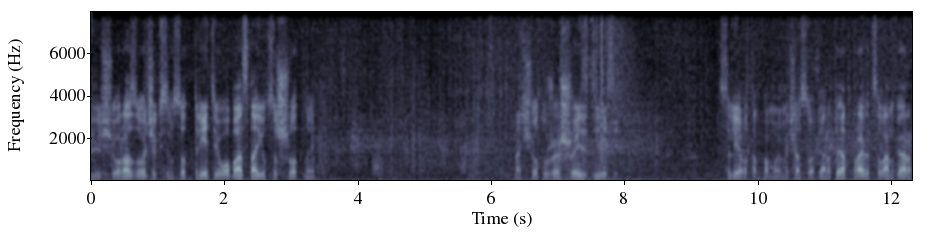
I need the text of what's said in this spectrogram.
Еще разочек, 703 оба остаются шотные. А счет уже 6-10. Слева там, по-моему, сейчас обе арты отправятся в ангар.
